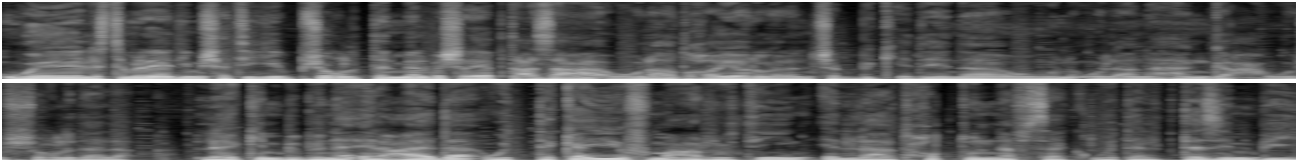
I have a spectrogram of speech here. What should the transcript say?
والاستمرارية دي مش هتيجي بشغل التنمية البشرية بتاع زعق وقول هتغير ولا نشبك إيدينا ونقول أنا هنجح والشغل ده لأ. لكن ببناء العادة والتكيف مع الروتين اللي هتحطه لنفسك وتلتزم بيه.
